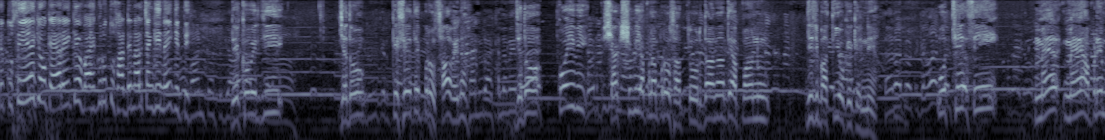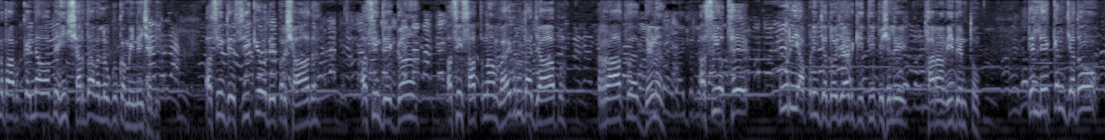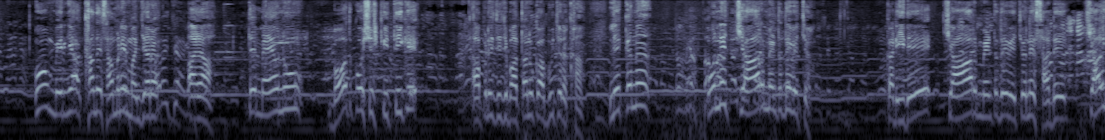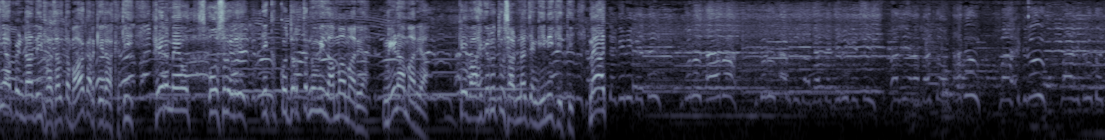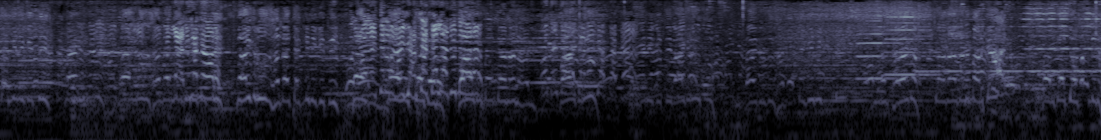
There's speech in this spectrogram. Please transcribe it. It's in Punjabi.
ਤੇ ਤੁਸੀਂ ਇਹ ਕਿਉਂ ਕਹਿ ਰਹੇ ਕਿ ਵਾਹਿਗੁਰੂ ਤੂੰ ਸਾਡੇ ਨਾਲ ਚੰਗੀ ਨਹੀਂ ਕੀਤੀ? ਦੇਖੋ ਵੀਰ ਜੀ, ਜਦੋਂ ਕਿਸੇ ਤੇ ਭਰੋਸਾ ਹੋਵੇ ਨਾ, ਜਦੋਂ ਕੋਈ ਵੀ ਸ਼ਖਸ ਵੀ ਆਪਣਾ ਭਰੋਸਾ ਤੋੜਦਾ ਨਾ, ਤੇ ਆਪਾਂ ਉਹਨੂੰ ਜਜ਼ਬਾਤੀ ਹੋ ਕੇ ਕਹਿੰਨੇ ਆ ਉੱਥੇ ਅਸੀਂ, ਮੈਂ ਮੈਂ ਆਪਣੇ ਮੁਤਾਬਕ ਕਹਿੰਦਾ ਵਾ ਵੀ ਅਸੀਂ ਸ਼ਰਧਾ ਵੱਲੋਂ ਕੋਈ ਕਮੀ ਨਹੀਂ ਛੱਡੀ। ਅਸੀਂ ਦੇਸੀ ਘਿਓ ਦੇ ਪ੍ਰਸ਼ਾਦ, ਅਸੀਂ ਦੇਗਾ, ਅਸੀਂ ਸਤਨਾਮ ਵਾਹਿਗੁਰੂ ਦਾ ਜਾਪ, ਰਾਤ ਦਿਨ, ਅਸੀਂ ਉੱਥੇ ਪੂਰੀ ਆਪਣੀ ਜਦੋਜਹਿਦ ਕੀਤੀ ਪਿਛਲੇ 18 20 ਦਿਨ ਤੋਂ। ਤੇ ਲੇਕਿਨ ਜਦੋਂ ਉਹ ਮੇਰੀਆਂ ਅੱਖਾਂ ਦੇ ਸਾਹਮਣੇ ਮੰਜ਼ਰ ਆਇਆ ਤੇ ਮੈਂ ਉਹਨੂੰ ਬਹੁਤ ਕੋਸ਼ਿਸ਼ ਕੀਤੀ ਕਿ ਆਪਣੇ ਜਜ਼ਬਾਤਾਂ ਨੂੰ ਕਾਬੂ 'ਚ ਰੱਖਾਂ। ਲੇਕਿਨ ਉਹਨੇ 4 ਮਿੰਟ ਦੇ ਵਿੱਚ, ਘੜੀ ਦੇ 4 ਮਿੰਟ ਦੇ ਵਿੱਚ ਉਹਨੇ ਸਾਡੇ 40 ਪਿੰਡਾਂ ਦੀ ਫਸਲ ਤਬਾਹ ਕਰਕੇ ਰੱਖਤੀ। ਫਿਰ ਮੈਂ ਉਸ- ਵੇਲੇ ਇੱਕ ਕੁਦਰਤ ਨੂੰ ਵੀ ਲਾਮਾ ਮਾਰਿਆ ਮਿਹਣਾ ਮਾਰਿਆ। ਕਿ ਵਾਹਿਗੁਰੂ ਤੂੰ ਸਾਡੇ ਨਾਲ ਚੰਗੀ ਨਹੀਂ ਕੀਤੀ ਮੈਂ ਅੱਜ ਚੰਗੀ ਨਹੀਂ ਕੀਤੀ ਗੁਰੂ ਸਾਹਿਬ ਗੁਰੂ ਸਾਹਿਬ ਦੀ ਸਾਡਾ ਚੰਗੀ ਨਹੀਂ ਕੀਤੀ ਖਾਲੀ ਵਾਲਾ ਬੰਦ ਤੋੜਤਾ ਤੂੰ ਵਾਹਿਗੁਰੂ ਵਾਹਿਗੁਰੂ ਤੋਂ ਚੰਗੀ ਨਹੀਂ ਕੀਤੀ ਵਾਹਿਗੁਰੂ ਸਾਡਾ ਲੈ ਜੂਗਾ ਨਾਲ ਵਾਹਿਗੁਰੂ ਤੋਂ ਸਾਡਾ ਚੰਗੀ ਨਹੀਂ ਕੀਤੀ ਇੱਧਰ ਆ ਯਾਰ ਧੱਕਾ ਲੈ ਜੂ ਨਾਲ ਉਹਦੇ ਨਾਲ ਚੰਗੀ ਨਹੀਂ ਕੀਤੀ ਵਾਹਿਗੁਰੂ ਤੂੰ ਵਾਹਿਗੁਰੂ ਤੂੰ ਸਾਡਾ ਚੰਗੀ ਨਹੀਂ ਕੀਤੀ ਸਾਹਿਬ 14 ਦਿਨ ਮਰ ਗਏ ਮਰ ਗਏ 14 ਦਿਨ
